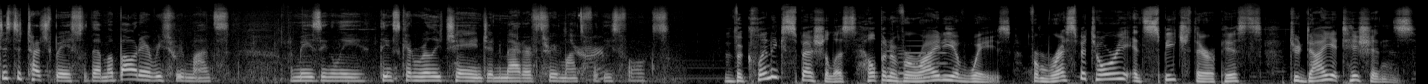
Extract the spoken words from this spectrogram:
just to touch base with them about every three months. Amazingly, things can really change in a matter of three months for these folks. The clinic specialists help in a variety of ways, from respiratory and speech therapists to dietitians.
